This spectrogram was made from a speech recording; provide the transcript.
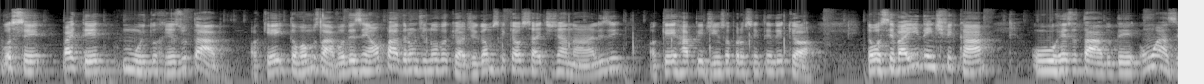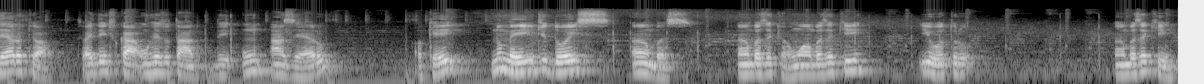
você vai ter muito resultado ok? Então vamos lá, vou desenhar o padrão de novo aqui, ó. Digamos que aqui é o site de análise, ok? Rapidinho, só para você entender aqui, ó. Então você vai identificar o resultado de 1 a 0 aqui, ó. Você vai identificar um resultado de 1 a 0, ok? No meio de dois ambas. Ambas aqui, ó. Um ambas aqui e outro ambas aqui.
